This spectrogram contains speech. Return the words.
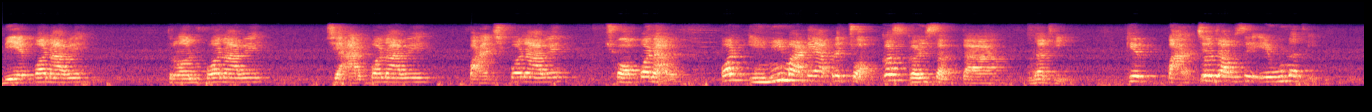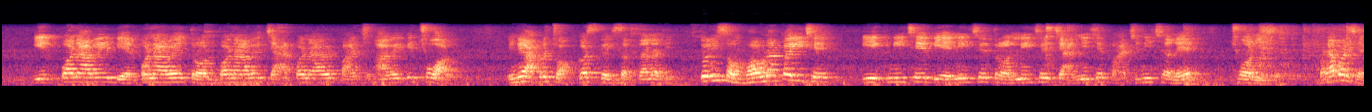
બે પણ આવે, ત્રણ પણ આવે, ચાર પણ આવે, પાંચ પણ આવે, છ પણ આવે. પણ એની માટે આપણે ચોક્કસ કહી શકતા નથી કે પાંચ જ આવશે એવું નથી. એક પણ આવે, બે પણ આવે, ત્રણ પણ આવે, ચાર પણ આવે, પાંચ આવે કે છ આવે. એને આપણે ચોક્કસ કહી શકતા નથી. તો એની સંભાવના કઈ છે? એકની છે, બેની છે, ત્રણની છે, ચારની છે, પાંચની છે અને છની છે. બરાબર છે?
